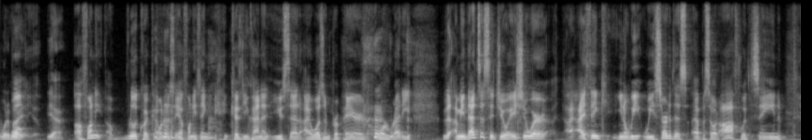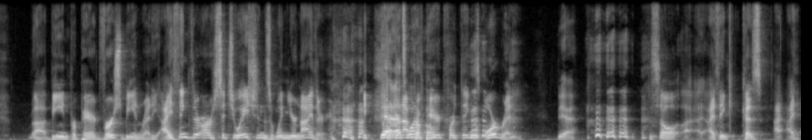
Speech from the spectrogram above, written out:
what about, Well, yeah. a funny uh, really quick i want to say a funny thing because you kind of you said i wasn't prepared or ready i mean that's a situation where I, I think you know we we started this episode off with saying uh, being prepared versus being ready. I think there are situations when you're neither. yeah, you're that's not one of them. prepared for things or ready. Yeah. So I, I think because I, I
